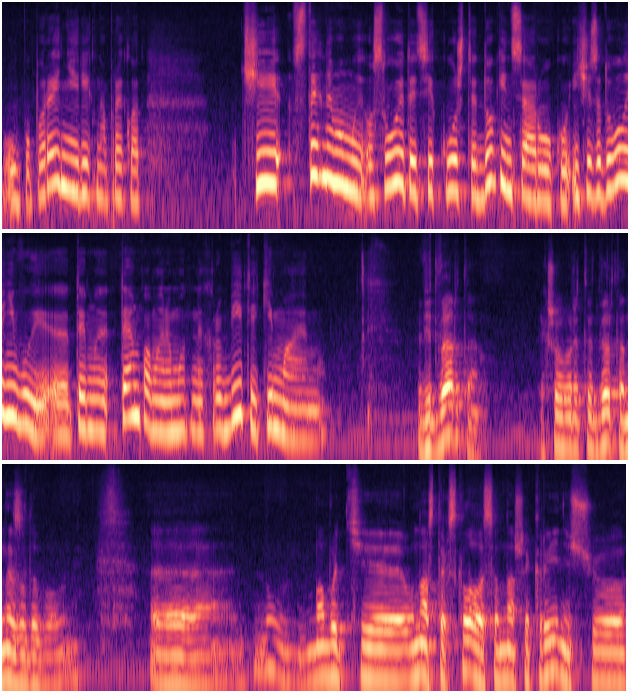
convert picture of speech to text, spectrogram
у попередній рік, наприклад. Чи встигнемо ми освоїти ці кошти до кінця року, і чи задоволені ви е, тими темпами ремонтних робіт, які маємо? Відверто, якщо говорити відверто, не задоволений. Е, ну, мабуть, е, у нас так склалося в нашій країні, що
